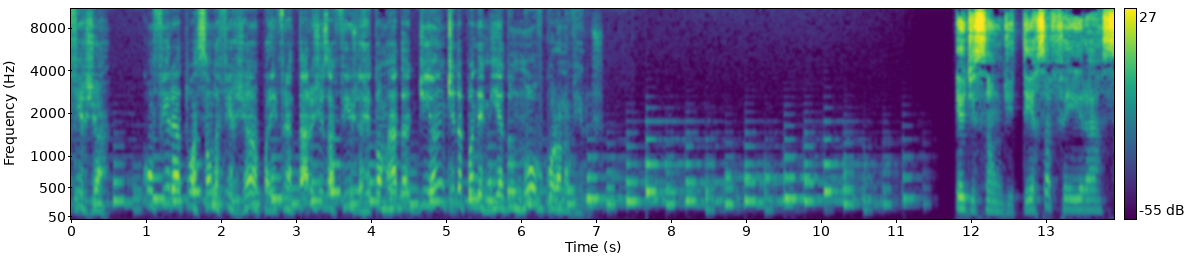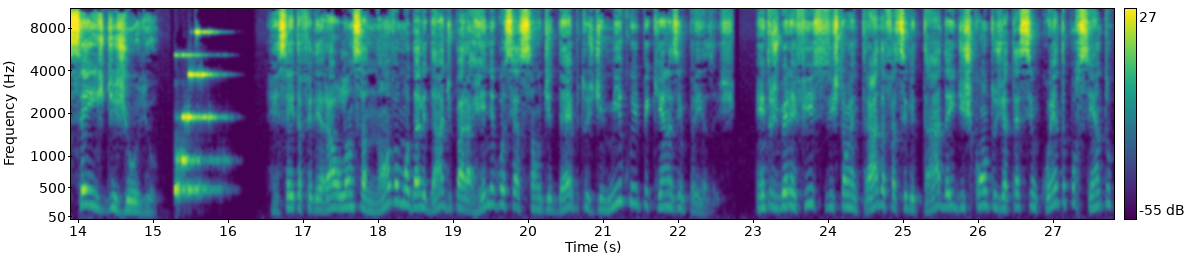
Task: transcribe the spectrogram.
Firjan. Confira a atuação da Firjan para enfrentar os desafios da retomada diante da pandemia do novo coronavírus. Edição de terça-feira, 6 de julho. Receita Federal lança nova modalidade para renegociação de débitos de micro e pequenas empresas. Entre os benefícios estão entrada facilitada e descontos de até 50%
